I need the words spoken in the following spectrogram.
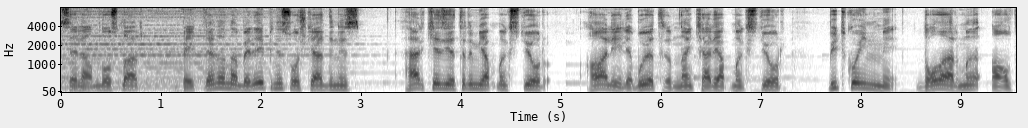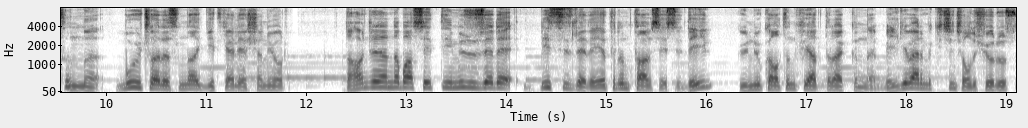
Selam dostlar. Beklenen habere hepiniz hoş geldiniz. Herkes yatırım yapmak istiyor. Haliyle bu yatırımdan kar yapmak istiyor. Bitcoin mi, dolar mı, altın mı? Bu üç arasında git gel yaşanıyor. Daha önceden de bahsettiğimiz üzere biz sizlere yatırım tavsiyesi değil, günlük altın fiyatları hakkında bilgi vermek için çalışıyoruz.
